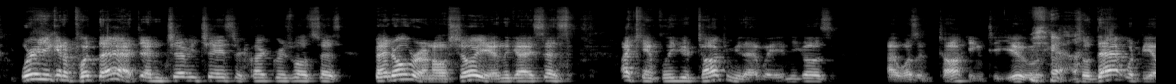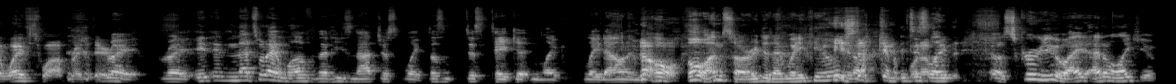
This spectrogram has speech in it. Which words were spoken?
where are you going to put that? And Chevy Chase or Clark Griswold says, "Bend over, and I'll show you." And the guy says, "I can't believe you talk to me that way." And he goes, "I wasn't talking to you." yeah. So that would be a wife swap right there. Right, right, It- and that's what I love that he's not just like doesn't just take it and like lay down and No, oh, I'm sorry, did I wake you? he's You know, not going to it's just up like- oh, screw you, I, I don't like you.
